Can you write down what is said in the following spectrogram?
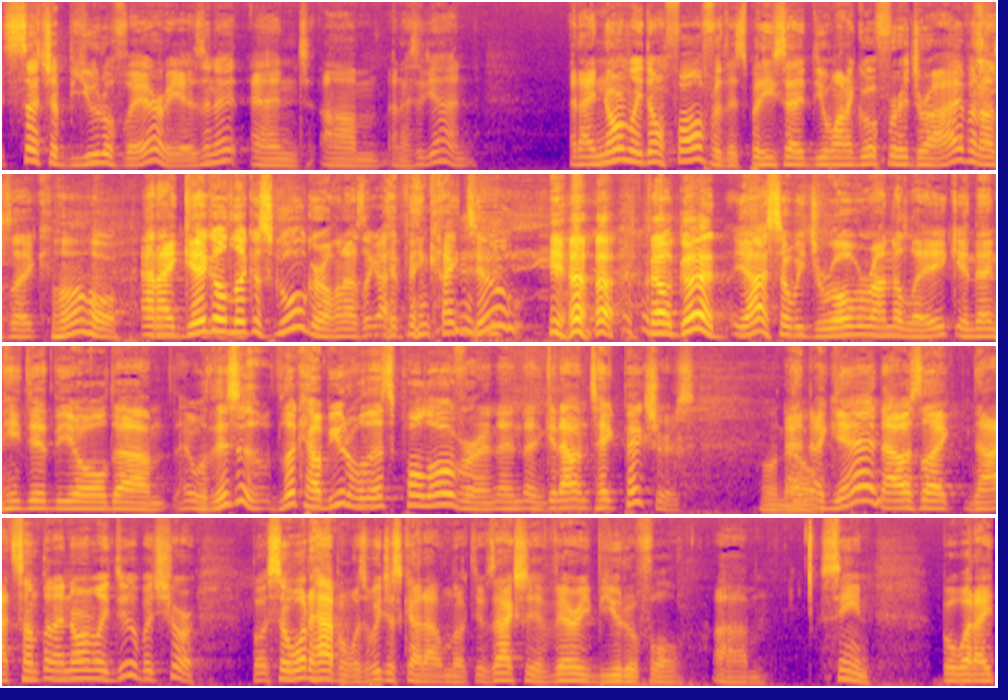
"It's such a beautiful area, isn't it?" And um, and I said, "Yeah." And, and I normally don't fall for this, but he said, "Do you want to go for a drive?" And I was like, Oh, and I giggled like a schoolgirl, and I was like, "I think I do." Yeah, felt good. yeah. So we drove around the lake, and then he did the old, um, "Well, this is look how beautiful. Let's pull over and, and, and get out and take pictures." Oh no. And again, I was like, not something I normally do, but sure. But so what happened was we just got out and looked. It was actually a very beautiful um, scene. But what I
